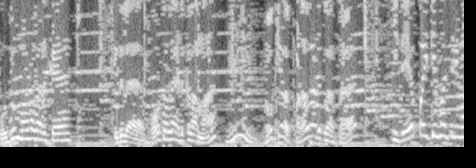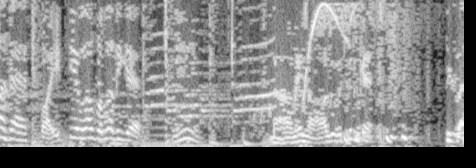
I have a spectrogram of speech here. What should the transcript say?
புது மாடலா இருக்கே. இதுல போட்டோ எல்லாம் எடுக்கலாமா? ஓகேல படம்லாம் எடுக்கலாம் சார் இதே பைத்தியமா தெரியுமா சார்? பைத்தியம் எல்லாம் சொல்லாதீங்க நானே நாலு வச்சிருக்கேன். இப்ப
